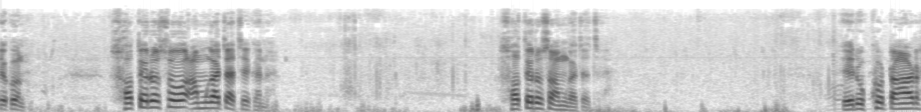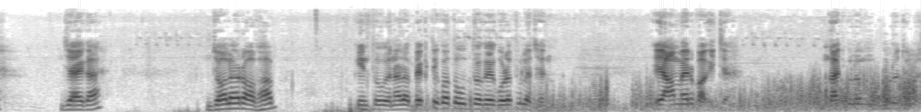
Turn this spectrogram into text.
দেখুন, সতেরোশো আম গাছ আছে এখানে। সতেরোশো আম গাছ আছে। এই রুক্ষ টাঁড় জায়গা জলের অভাব কিন্তু এনারা ব্যক্তিগত উদ্যোগে গড়ে তুলেছেন এই আমের বাগিচা। গাছগুলোর মুখগুলো চলে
